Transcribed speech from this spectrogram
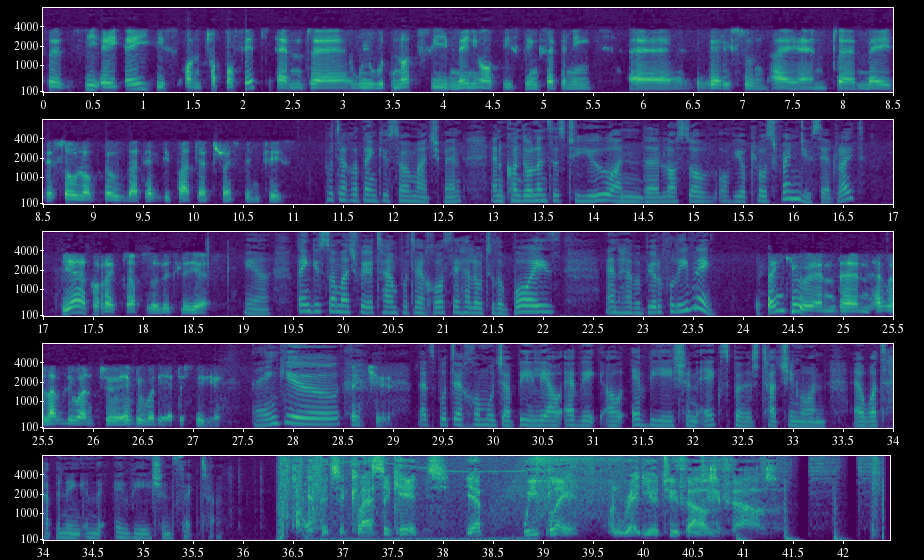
CAA is on top of it and uh, we would not see many of these things happening uh, very soon. I, and uh, may the soul of those that have departed rest in peace. Phuthego, thank you so much, man. And condolences to you on the loss of, of your close friend, you said, right? Yeah, correct. Absolutely, yes. Yeah. Thank you so much for your time, Phuthego. Say hello to the boys and have a beautiful evening. Thank you, and, and have a lovely one to everybody at the studio. Thank you. Thank you. That's Phuthego Mojapele, our, avi- our aviation expert, touching on uh, what's happening in the aviation sector. If it's a classic hit, yep, we play it on Radio 2000. 2000.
